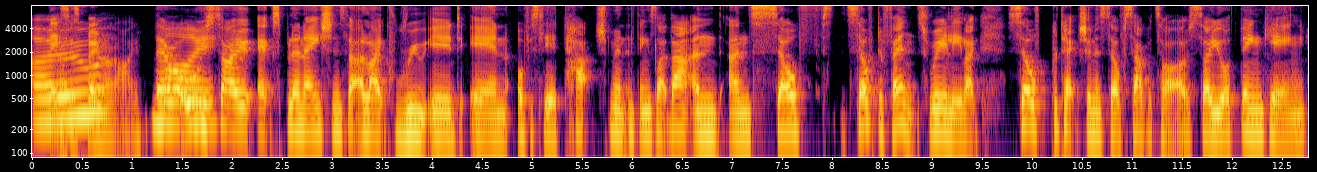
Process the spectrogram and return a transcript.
this has blown my mind. there are also explanations that are like rooted in obviously attachment and things like that and and self self defense really like self protection and self sabotage so you're thinking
